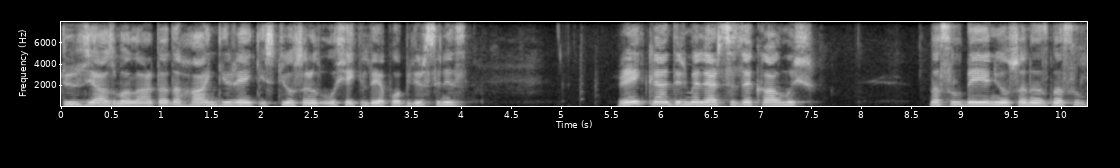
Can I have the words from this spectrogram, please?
Düz yazmalarda da hangi renk istiyorsanız o şekilde yapabilirsiniz. Renklendirmeler size kalmış. Nasıl beğeniyorsanız, nasıl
